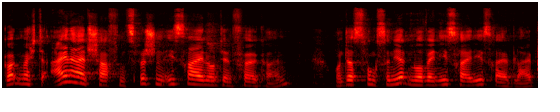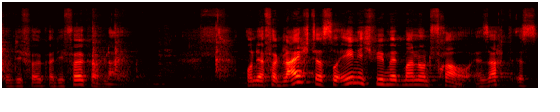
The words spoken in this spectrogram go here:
Gott möchte Einheit schaffen zwischen Israel und den Völkern. Und das funktioniert nur, wenn Israel Israel bleibt und die Völker die Völker bleiben. Und er vergleicht das so ähnlich wie mit Mann und Frau. Er sagt, es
